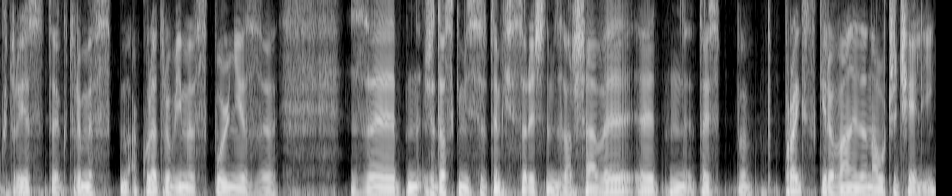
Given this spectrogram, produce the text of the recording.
który, jest, który my akurat robimy wspólnie z, z Żydowskim Instytutem Historycznym z Warszawy. E, to jest projekt skierowany do nauczycieli,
